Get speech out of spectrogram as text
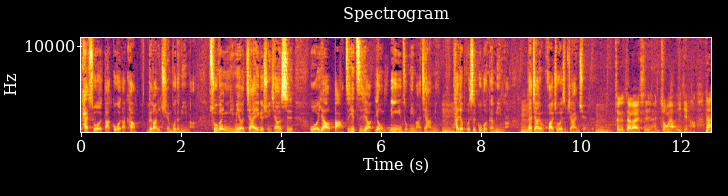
password.google.com 得到你全部的密码，除非你里面有加一个选项是我要把这些资料用另一组密码加密，嗯，它就不是 Google 的密码，嗯，那这样的话就会是比较安全的，嗯，这个大概是很重要一点哈。那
